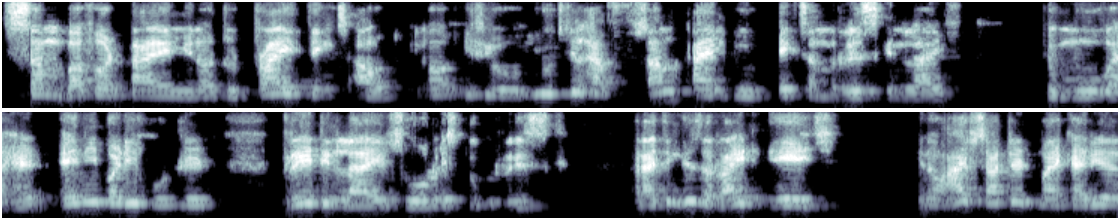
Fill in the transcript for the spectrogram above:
some buffer time, you know, to try things out. You know, if you you still have some time to take some risk in life to move ahead. Anybody who did great in life, who always took risk, and I think this is the right age. You know, I've started my career.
